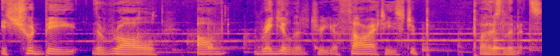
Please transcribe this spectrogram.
it, should be the role of regulatory authorities to p- pose limits.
